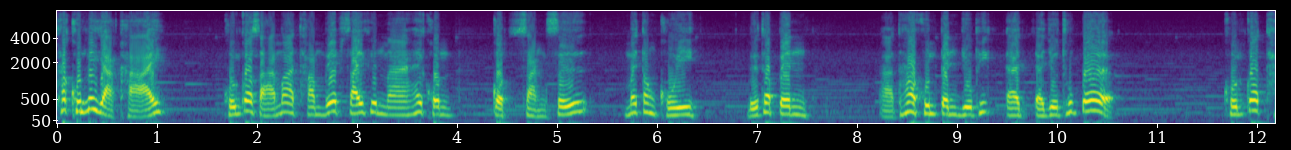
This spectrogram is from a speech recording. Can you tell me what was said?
ถ้าคุณไม่อยากขาย คุณก็สามารถทำเว็บไซต์ขึ้นมา ให้คนกดสั่งซื้อไม่ต้องคุย หรือถ้าเป็นถ้าคุณเป็นยูพิกยูทูบเบอร์คุณก็ท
